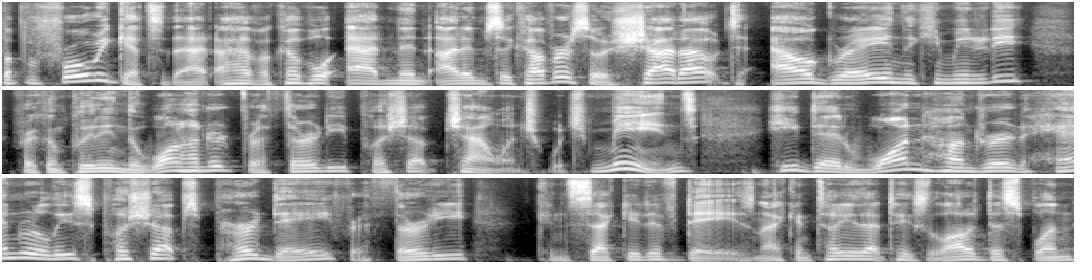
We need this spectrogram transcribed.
But before we get to that, I have a couple admin items to cover. So shout out to Al Gray in the community for completing the 100 for 30 push-up challenge, which means he did 100 hand release push-ups per day for 30 consecutive days. And I can tell you that takes a lot of discipline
